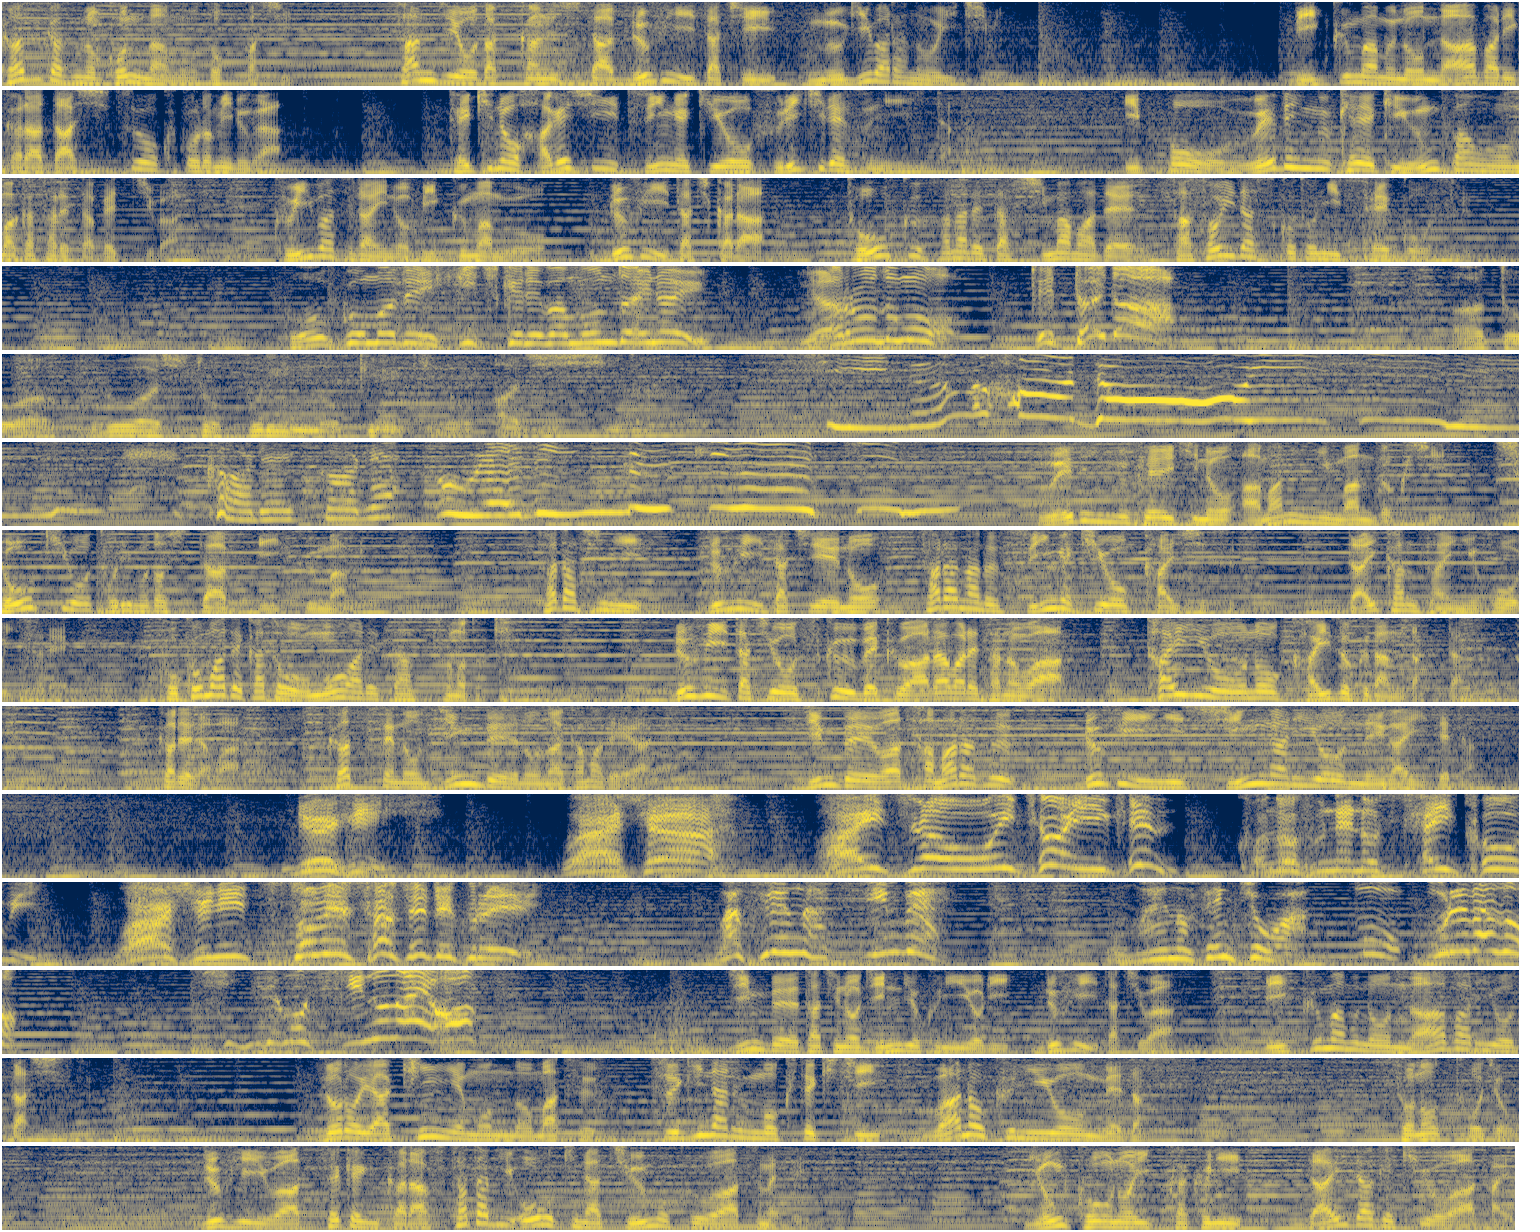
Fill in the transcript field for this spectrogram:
数々の困難を突破し惨事を奪還したルフィたち麦わらの一味。ビッグマムの縄張りから脱出を試みるが敵の激しい追撃を振り切れずにいた。一方ウェディングケーキ運搬を任されたベッジは食い煩いのビッグマムをルフィたちから遠く離れた島まで誘い出すことに成功する。ここまで引きつければ問題ない。野郎ども撤退だ。あとは黒足とプリンのケーキの味次第。死ぬほど美味しい。これこれウェディングケーキ。ウェディングケーキの甘みに満足し正気を取り戻したビッグマム直ちにルフィたちへのさらなる追撃を開始する。大艦隊に包囲されここまでかと思われたその時。ルフィたちを救うべく現れたのは太陽の海賊団だった。彼らはかつてのジンベエの仲間でありジンベエはたまらずルフィにしんがりを願い出た。ルフィわしゃあいつらを置いてはいけん。この船の最後尾わしに務めさせてくれ。忘れんなジンベエお前の船長はもう俺だぞ。死んでも死ぬなよジンベエたちの尽力によりルフィたちはビッグマムの縄張りを脱出。ゾロや金右衛門の待つ次なる目的地ワノ国を目指す。その途上ルフィは世間から再び大きな注目を集めていた。四皇の一角に大打撃を与え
